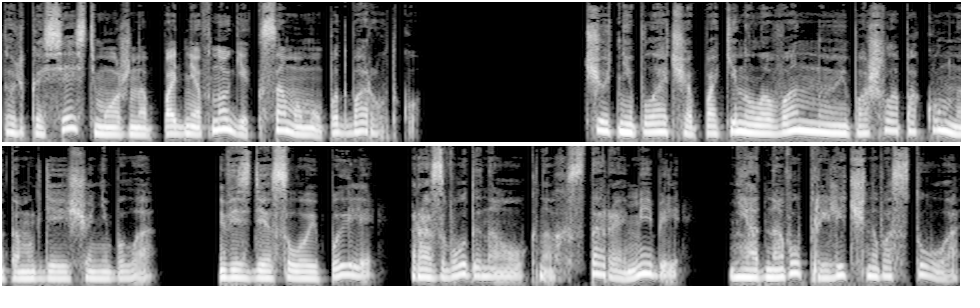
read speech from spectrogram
Только сесть можно, подняв ноги к самому подбородку. Чуть не плача, покинула ванную и пошла по комнатам, где еще не была. Везде слой пыли, разводы на окнах, старая мебель, ни одного приличного стула,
